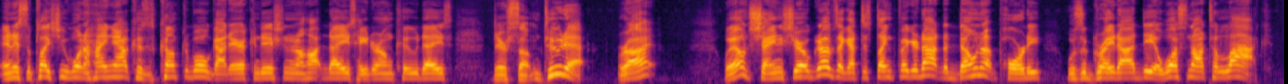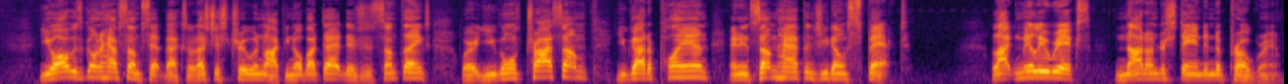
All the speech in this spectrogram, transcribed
and it's a place you want to hang out because it's comfortable, got air conditioning on hot days, heater on cool days, there's something to that, right? Well, Shane and Cheryl Grubbs, they got this thing figured out. The donut party was a great idea. What's not to like? You're always going to have some setbacks, though. That's just true in life. You know about that? There's just some things where you're going to try something, you got a plan, and then something happens you don't expect. Like Millie Ricks not understanding the program.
